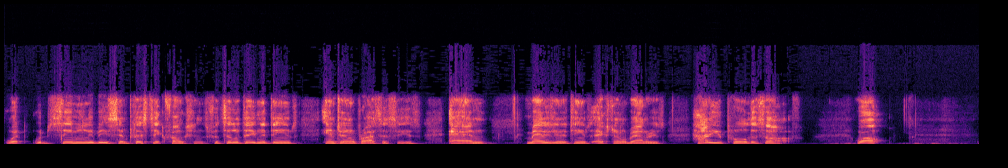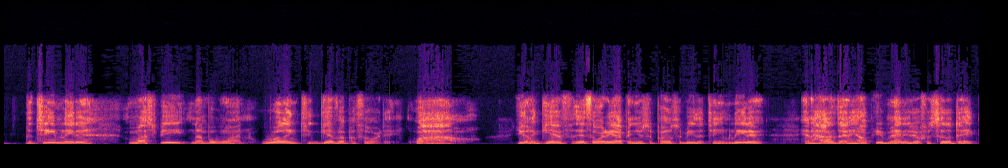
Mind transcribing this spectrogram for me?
what would seemingly be simplistic functions, facilitating the team's internal processes and managing the team's external boundaries? How do you pull this off? Well, the team leader must be number one, willing to give up authority. Wow. You're going to give the authority up and you're supposed to be the team leader? And how does that help you manage or facilitate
